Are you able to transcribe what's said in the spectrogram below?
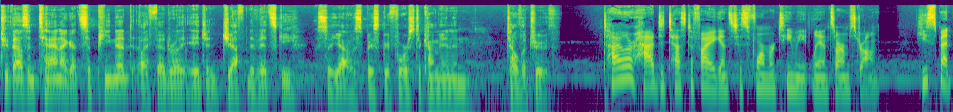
2010, I got subpoenaed by federal agent Jeff Novitzky. So, yeah, I was basically forced to come in and tell the truth. Tyler had to testify against his former teammate, Lance Armstrong. He spent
